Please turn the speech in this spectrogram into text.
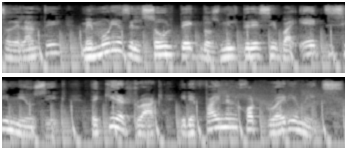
Más adelante, Memorias del Soul Tech 2013 by XTC Music, The Killer Track y The Final Hot Radio Mix.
